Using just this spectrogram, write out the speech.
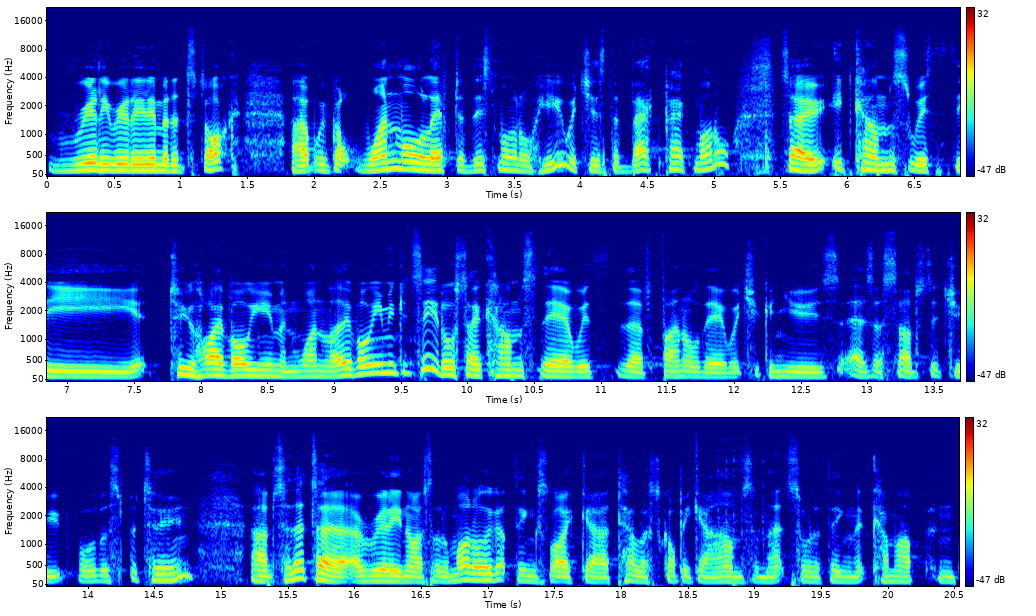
really, really limited stock. Uh, we've got one more left of this model here, which is the VacPack model. So it comes with the two high volume and one low volume. You can see it also comes there with the funnel there, which you can use as a substitute for the spittoon. Um, so that's a, a, really nice little model. They've got things like uh, telescopic arms and that sort of thing that come up and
